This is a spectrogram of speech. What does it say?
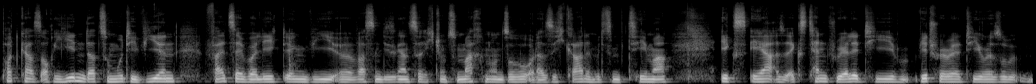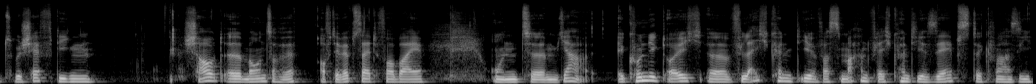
Podcast auch jeden dazu motivieren, falls er überlegt, irgendwie äh, was in diese ganze Richtung zu machen und so, oder sich gerade mit diesem Thema XR, also Extended Reality, Virtual Reality oder so zu beschäftigen. Schaut äh, bei uns auf, Web auf der Webseite vorbei. Und ähm, ja, erkundigt euch, äh, vielleicht könnt ihr was machen, vielleicht könnt ihr selbst äh, quasi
